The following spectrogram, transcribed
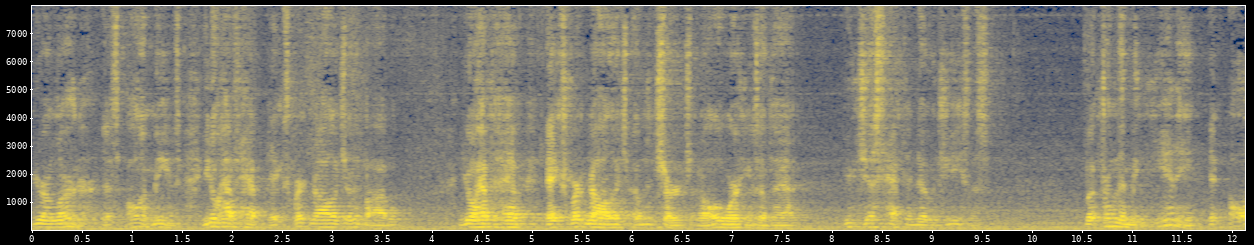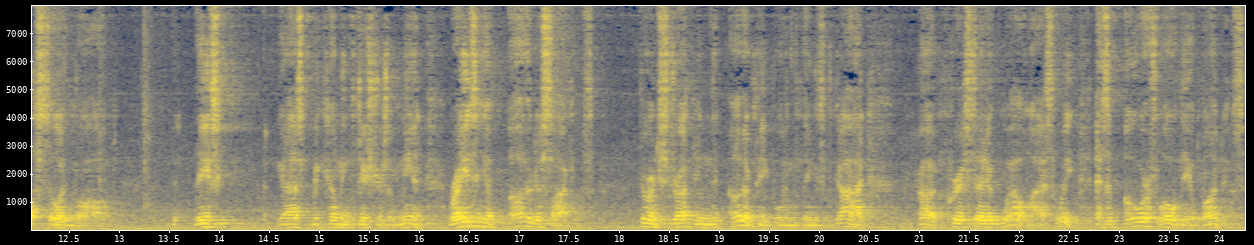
You're a learner. That's all it means. You don't have to have expert knowledge of the Bible. You don't have to have expert knowledge of the church and all the workings of that. You just have to know Jesus. But from the beginning, it also involved these guys becoming fishers of men, raising up other disciples through instructing other people in the things of God. Uh, Chris said it well last week. As an overflow of the abundance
